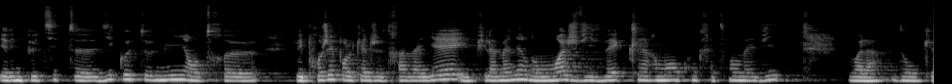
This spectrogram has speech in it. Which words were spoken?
y avait une petite dichotomie entre les projets pour lesquels je travaillais et puis la manière dont moi je vivais clairement, concrètement ma vie. Voilà, donc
